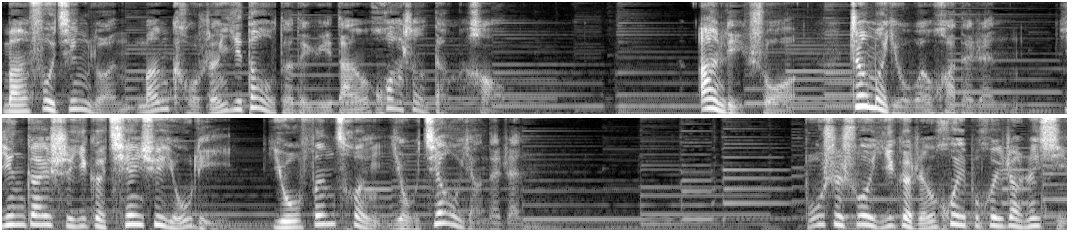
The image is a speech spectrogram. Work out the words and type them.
满腹经纶、满口仁义道德的于丹画上等号。按理说，这么有文化的人，应该是一个谦虚有礼、有分寸、有教养的人。不是说一个人会不会让人喜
